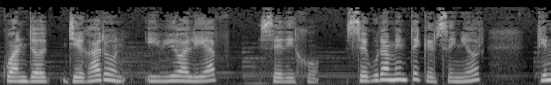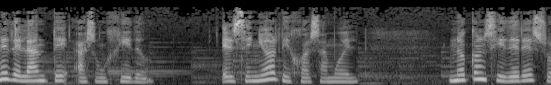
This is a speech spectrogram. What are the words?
Cuando llegaron y vio a Eliab, se dijo, seguramente que el Señor tiene delante a su ungido. El Señor dijo a Samuel, no consideres su,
